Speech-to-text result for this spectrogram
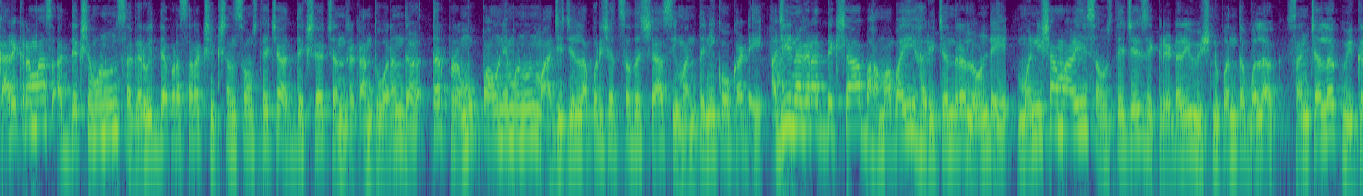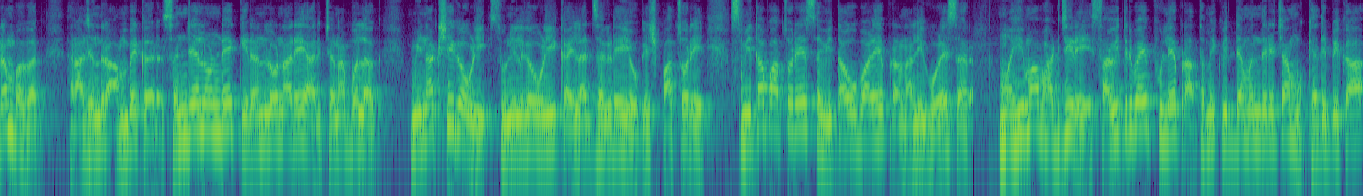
कार्यक्रमास अध्यक्ष म्हणून सगर विद्याप्रसारक शिक्षण संस्थेचे अध्यक्ष चंद्रकांत वरंदळ तर प्रमुख पाहुणे म्हणून माजी जिल्हा परिषद सदस्या सीमांतनी कोकाटे माजी नगराध्यक्षा भामाबाई हरिचंद्र लोंडे मनीषा माळी संस्थेचे सेक्रेटरी विष्णुपंत बलक संचालक विक्रम भगत राजेंद्र आंबेकर संजय लोंढे किरण लोणारे अर्चना बलक मीनाक्षी गवळी सुनील गवळी कैलास झगडे योगेश पाचोरे स्मिता पाचोरे सविता उबाळे प्रणाली गोळेसर महिमा भाटजिरे सावित्रीबाई फुले प्राथमिक विद्या मंदिराच्या मुख्याध्यापिका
